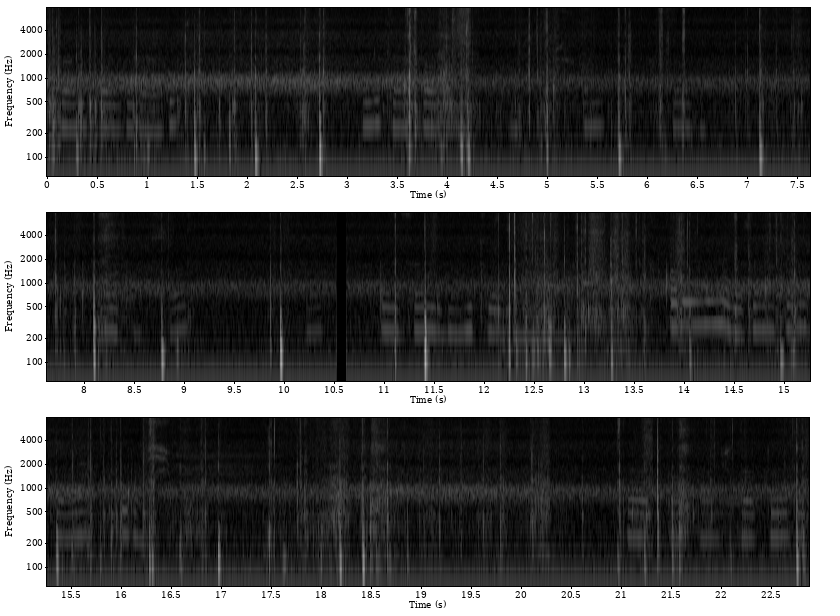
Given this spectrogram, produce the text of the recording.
Bir tane fazla geldik. Bir tane fazla geldik. sen de bir yut oldun ya. Karaya girme de sen kendi kendine uğraş. Evet arkadaşlar dur dur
